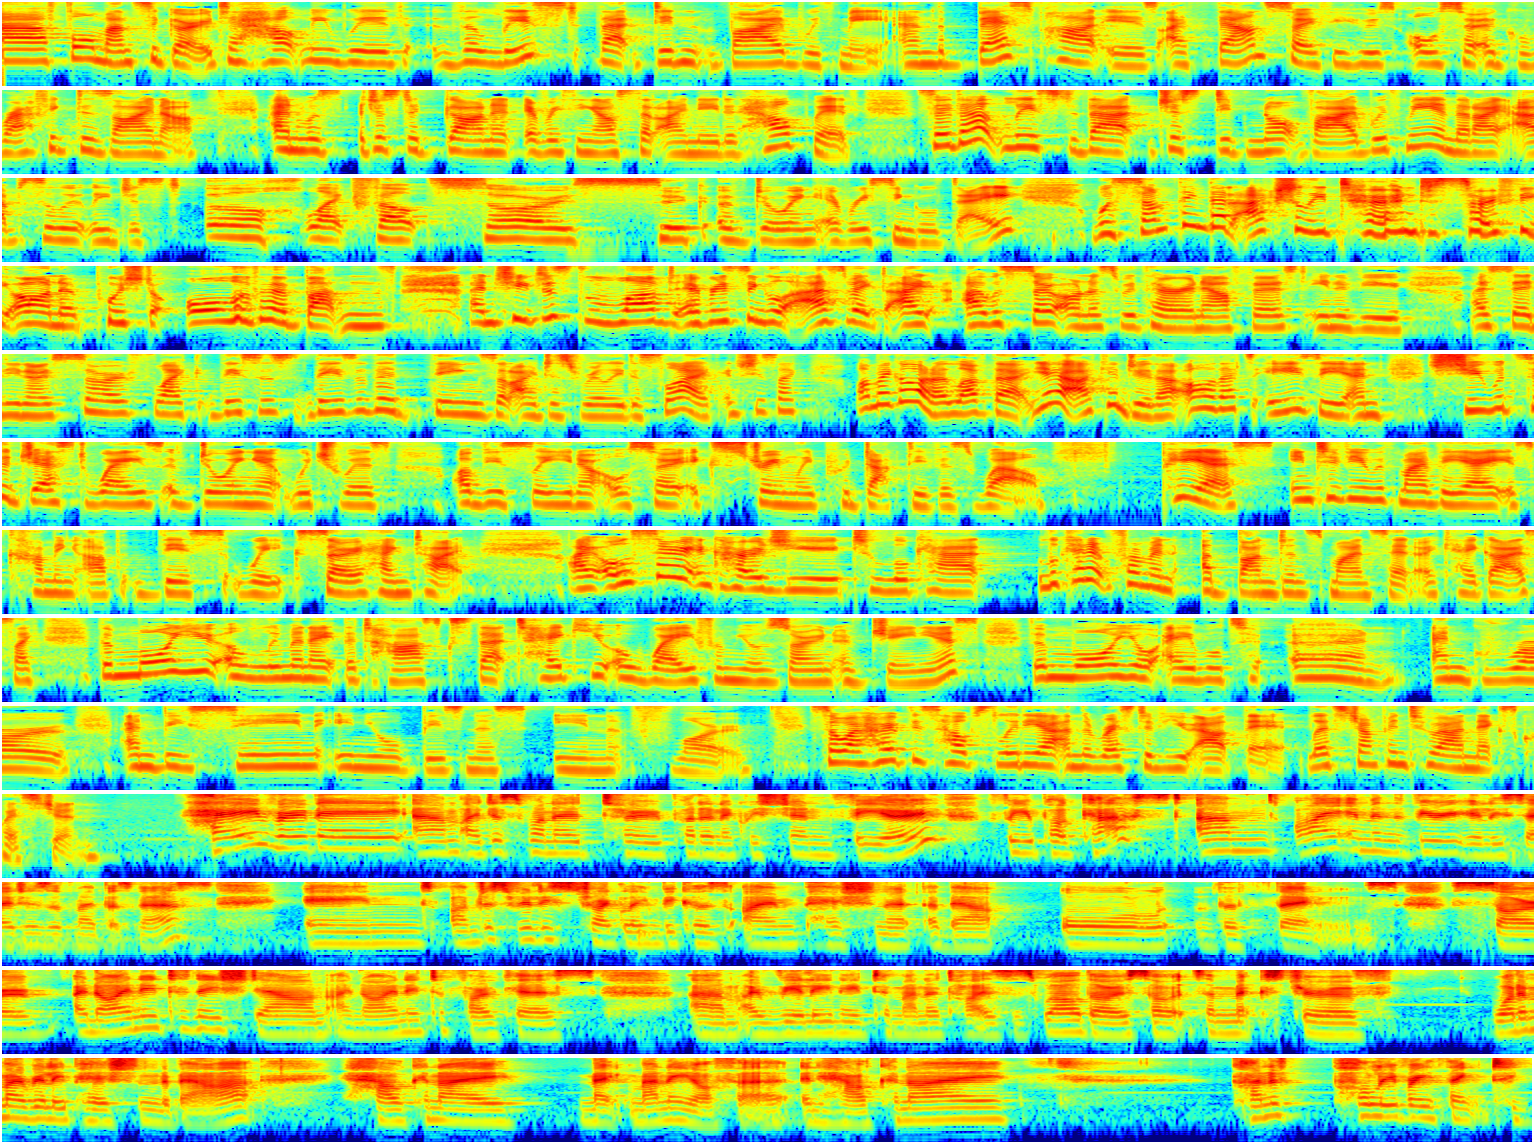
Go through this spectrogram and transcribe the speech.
uh, four months ago to help me with the list that didn't vibe with me. And the best part is, I found Sophie, who's also a graphic designer and was just a gun at everything else that I needed help with. So that list that just did not vibe with me and that I absolutely just, ugh, like felt so sick of doing every single day was something that actually turned Sophie on. It pushed all of her buttons and she just loved every single aspect. I, I was so honest with her in our first interview interview, I said, you know, so like this is these are the things that I just really dislike. And she's like, oh my God, I love that. Yeah, I can do that. Oh, that's easy. And she would suggest ways of doing it, which was obviously, you know, also extremely productive as well. P.S. Interview with my VA is coming up this week, so hang tight. I also encourage you to look at look at it from an abundance mindset, okay, guys? Like the more you eliminate the tasks that take you away from your zone of genius, the more you're able to earn and grow and be seen in your business in flow. So I hope this helps Lydia and the rest of you out there. Let's jump into our next question. Hey, Ruby. Um, I just wanted to put in a question for you for your podcast. Um, I am in the very early stages of my business and I'm just really struggling because I'm passionate about all the things. So I know I need to niche down. I know I need to focus. Um, I really need to monetize as well, though. So it's a mixture of what am I really passionate about? How can I make money off it? And how can I kind of pull everything together?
